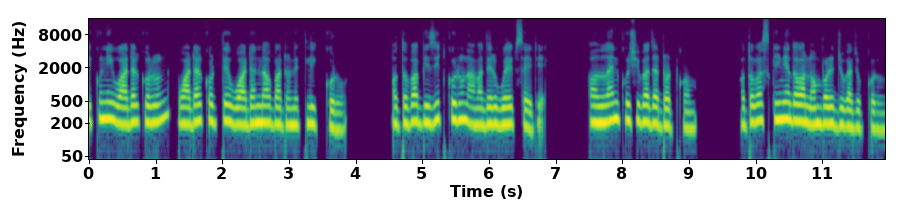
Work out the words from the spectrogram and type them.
এখনই অর্ডার করুন, অর্ডার করতে অর্ডার নাও বাটনে ক্লিক করুন অথবা ভিজিট করুন আমাদের ওয়েবসাইটে অনলাইন খুশিবাজার ডট কম অথবা স্ক্রিনে দেওয়া নম্বরে যোগাযোগ করুন।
